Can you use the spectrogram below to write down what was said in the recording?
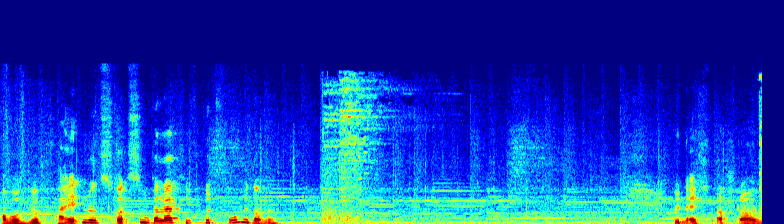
Aber wir fighten uns trotzdem relativ gut vor wieder, ne? Ich bin echt erstaunt.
